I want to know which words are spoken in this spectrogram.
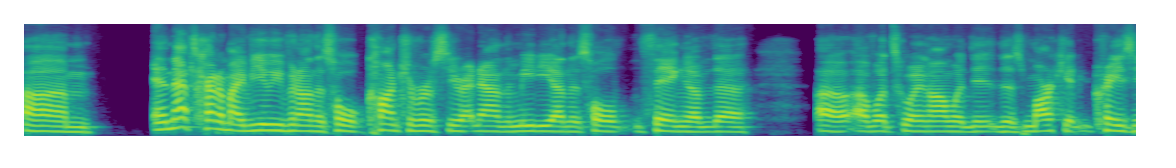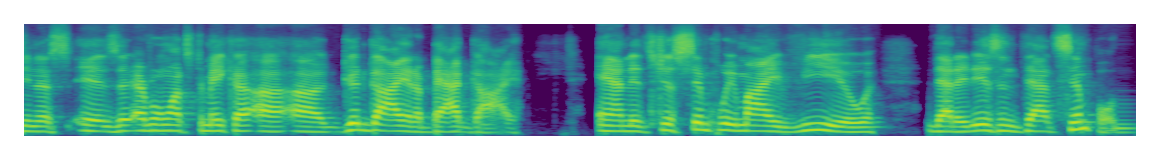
Um, and that's kind of my view, even on this whole controversy right now in the media, on this whole thing of the uh, of what's going on with the, this market craziness, is that everyone wants to make a, a, a good guy and a bad guy, and it's just simply my view that it isn't that simple.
